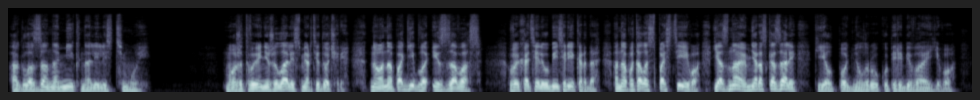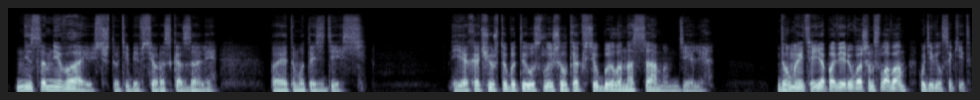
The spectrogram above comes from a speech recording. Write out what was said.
а глаза на миг налились тьмой. «Может, вы и не желали смерти дочери, но она погибла из-за вас. Вы хотели убить Рикарда, она пыталась спасти его. Я знаю, мне рассказали...» Кьел поднял руку, перебивая его. Не сомневаюсь, что тебе все рассказали, поэтому ты здесь. Я хочу, чтобы ты услышал, как все было на самом деле. «Думаете, я поверю вашим словам?» — удивился Кит.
